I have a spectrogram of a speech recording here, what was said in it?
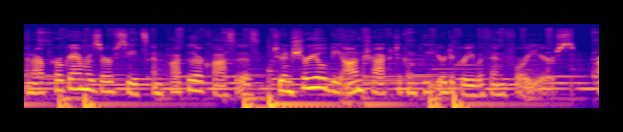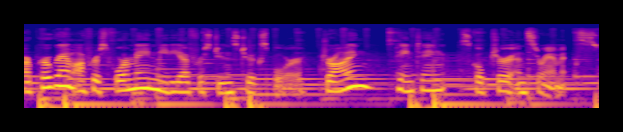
and our program reserves seats in popular classes to ensure you'll be on track to complete your degree within four years. Our program offers four main media for students to explore drawing, painting, sculpture, and ceramics.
